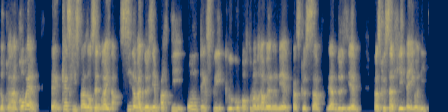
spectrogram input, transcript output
Donc on a un problème. Euh, Qu'est-ce qui se passe dans cette braïta? Si dans la deuxième partie, on t'explique le comportement de Rabban Gamriel parce que sa, la deuxième, parce que sa fille est aïgonite,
